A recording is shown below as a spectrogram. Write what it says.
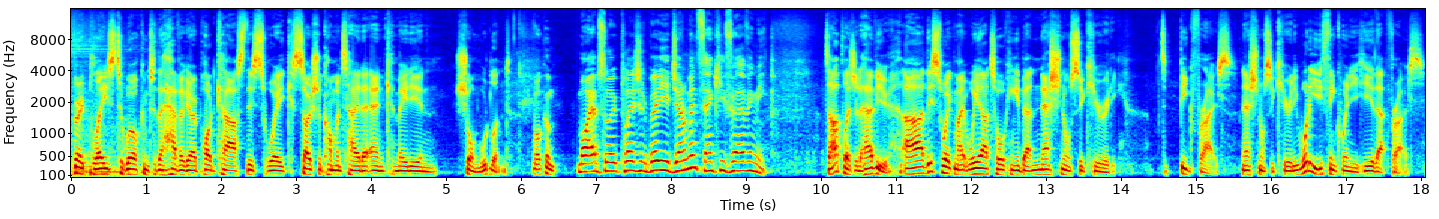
Very pleased to welcome to the Have a Go podcast this week social commentator and comedian Sean Woodland. Welcome. My absolute pleasure to be here, gentlemen. Thank you for having me. It's our pleasure to have you. Uh, this week, mate, we are talking about national security. It's a big phrase, national security. What do you think when you hear that phrase?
